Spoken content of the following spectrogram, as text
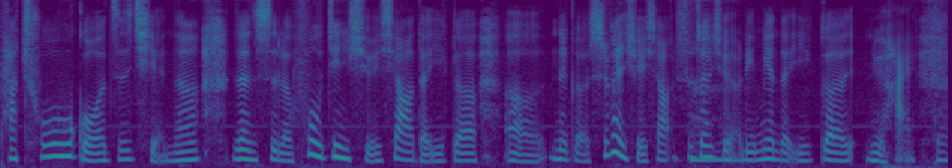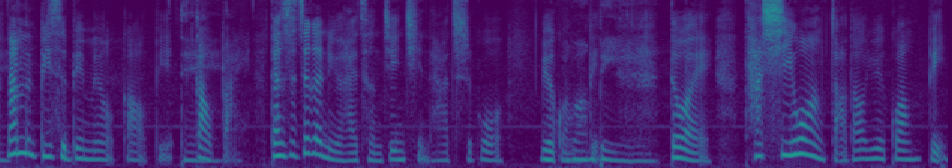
他出国之前呢，认识了附近学校的一个呃那个师范学校师专学里面的一个女孩。嗯、他们彼此并没有告别。对告白，但是这个女孩曾经请他吃过月光饼。光对，他希望找到月光饼，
